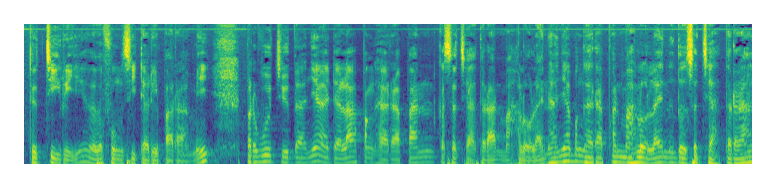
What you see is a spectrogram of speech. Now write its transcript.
Itu ciri atau fungsi dari parami. Perwujudannya adalah pengharapan kesejahteraan makhluk lain. Hanya mengharapkan makhluk lain untuk sejahtera,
